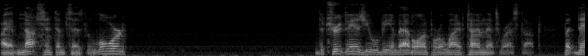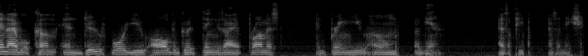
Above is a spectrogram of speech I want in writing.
I have not sent them, says the Lord. The truth is, you will be in Babylon for a lifetime. That's where I stopped. But then I will come and do for you all the good things I have promised and bring you home again as a people, as a nation.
